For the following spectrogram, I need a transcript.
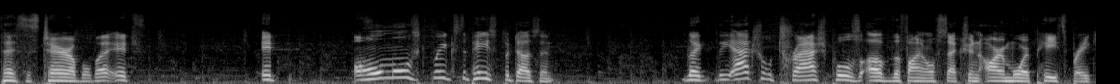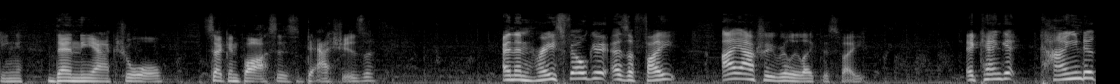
This is terrible, but it's... It almost breaks the pace, but doesn't. Like, the actual trash pulls of the final section are more pace-breaking than the actual second boss's dashes. And then Hraesvelgr as a fight, I actually really like this fight. It can get kind of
